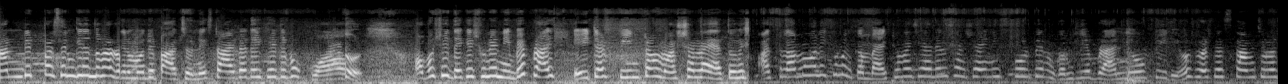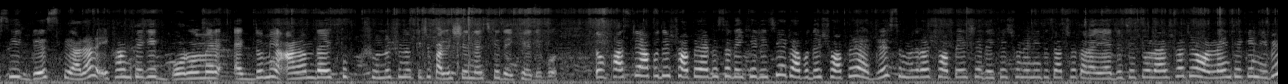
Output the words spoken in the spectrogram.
হান্ড্রেড পার্সেন্ট কিন্তু তোমরা এর মধ্যে পাচ্ছ। নেক্সট আইটা দেখিয়ে দেবো। ওয়াও অবশ্যই দেখে শুনে নিবে। প্রাইস এইটার পিনটাও মার্শাল্লাহ এত বেশি। আসসালামু আলাইকুম welcome back to my channel sunshine sports welcome to brand new video আজকে আমি চলে আসছি ড্রেস পেয়ারার এখান থেকে গরমের একদমই আরামদায়ক, খুব সুন্দর সুন্দর কিছু কালেকশন আজকে দেখিয়ে দেবো। তো ফার্স্টে আপনাদের শপের অ্যাড্রেসটা দেখিয়ে দিচ্ছি। এটা আপনাদের শপের অ্যাড্রেস তোমরা শপে এসে দেখে শুনে নিতে চাচ্ছ, তারা এই অ্যাড্রেসে চলে আসবে। যারা অনলাইন থেকে নিবে,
